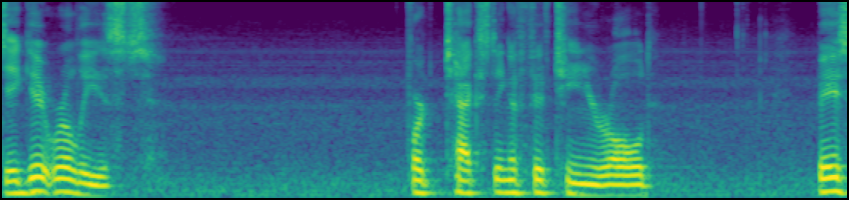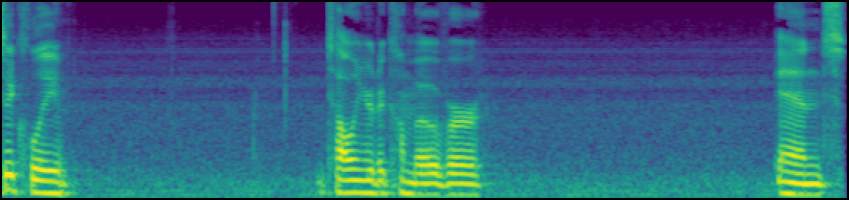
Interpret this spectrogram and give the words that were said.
did get released for texting a fifteen year old. Basically, telling her to come over and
